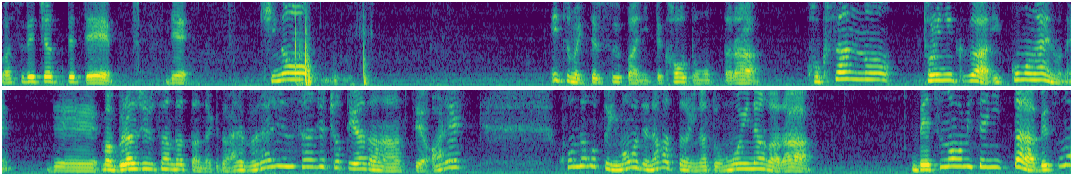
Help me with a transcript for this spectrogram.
忘れちゃっててで昨日いつも行ってるスーパーに行って買おうと思ったら国産の鶏肉が1個もないのね。でまあブラジル産だったんだけどあれブラジル産じゃちょっと嫌だなってあれこんなこと今までなかったのになと思いながら別のお店に行ったら別の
